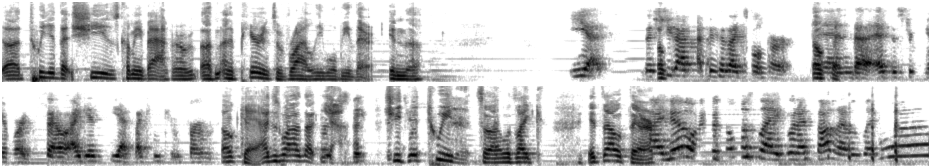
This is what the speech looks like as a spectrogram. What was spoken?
uh, tweeted that she is coming back, or uh, an appearance of Riley will be there in the. yes, that Okay. she got that because I told her, Okay. and uh, at the streaming awards. So I guess yes, I can confirm. Okay, I just wanted to. Yeah, she did tweet it, so I was like, it's out there. I know. I was almost like when I saw that, I was like, whoa.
